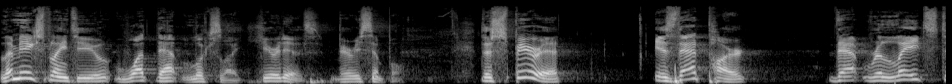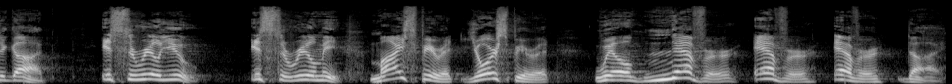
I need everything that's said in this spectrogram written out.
Let me explain to you what that looks like. Here it is. Very simple. The spirit is that part that relates to God. It's the real you. It's the real me. My spirit, your spirit, will never, ever, ever die.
